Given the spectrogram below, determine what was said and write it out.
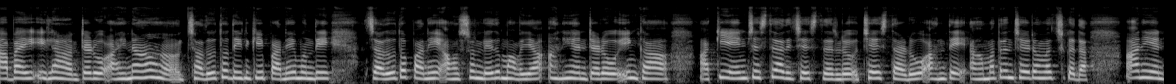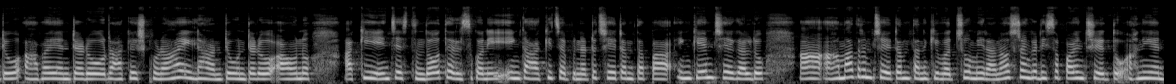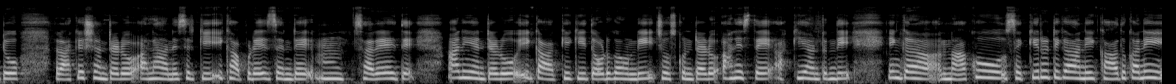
అబ్బాయి ఇలా అంటాడు అయినా చదువుతో దీనికి పనేముంది? చదువుతో పని అవసరం లేదు మావయ్య అని అంటాడు. ఇంకా అక్కి ఏం చేస్తే అది చేస్తాడు చేస్తాడు. అంతే ఆ మాత్రం చేయడం వచ్చు కదా అని అంటూ అబ్బాయి అంటాడు. రాకేష్ కూడా ఇలా అంటూ ఉంటాడు. అవును అక్కి ఏం చేస్తుందో తెలుసుకొని ఇంకా అక్కి చెప్పినట్టు చేయటం తప్ప ఇంకేం చేయగలడు? ఆ మాత్రం చేయటం తనకి వచ్చు మీరు అనవసరంగా డిసప్పాయింట్ చేయొద్దు అని అంటూ రాకేష్ అంటాడు. అలా అనేసరికి ఇక అప్పుడే సండే సరే అయితే అని అంటాడు. ఇక అక్కికి తోడుగా ఉండి చూసుకుంటాడు అనిస్తే అక్కి అంటుంది ఇంకా నాకు సెక్యూరిటీగా అని కాదు కానీ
